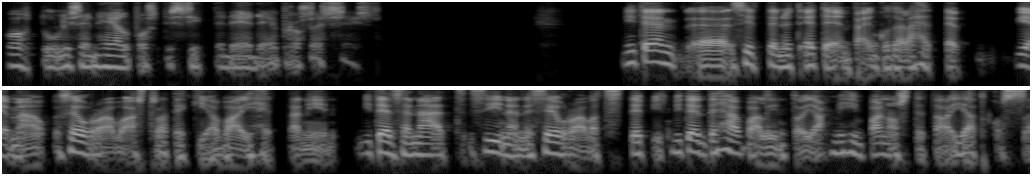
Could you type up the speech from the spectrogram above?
kohtuullisen helposti sitten DD-prosesseissa. Miten äh, sitten nyt eteenpäin, kun te lähdette viemään seuraavaa strategiavaihetta, niin miten sä näet siinä ne seuraavat stepit? Miten tehdään valintoja, mihin panostetaan jatkossa?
